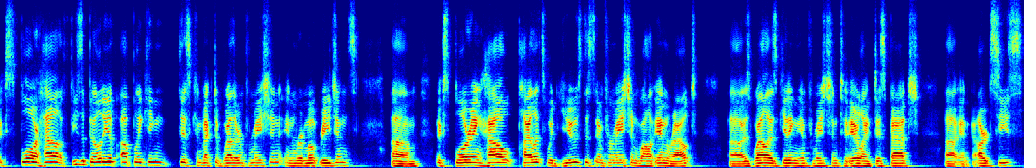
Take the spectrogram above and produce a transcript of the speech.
explore how the feasibility of uplinking this convective weather information in remote regions, um, exploring how pilots would use this information while en route, uh, as well as getting the information to airline dispatch uh, and ARTCs,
